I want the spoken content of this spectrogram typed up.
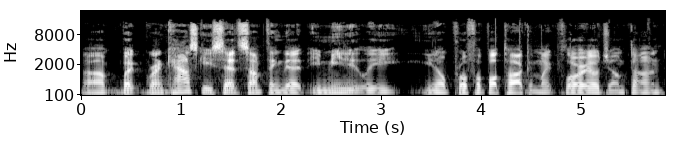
Uh, but Gronkowski said something that immediately, you know, Pro Football Talk and Mike Florio jumped on,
